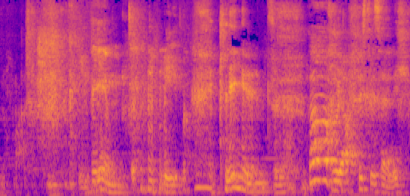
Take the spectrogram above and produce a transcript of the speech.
Nochmal. Wem? Wem? Klingeln zu lassen. Ach ja, ist das herrlich.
